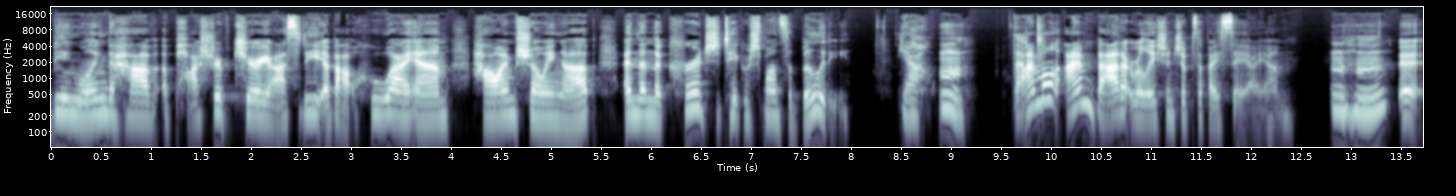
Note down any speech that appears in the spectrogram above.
being willing to have a posture of curiosity about who I am, how I'm showing up, and then the courage to take responsibility. Yeah. Mm, that. I'm a, I'm bad at relationships if I say I am. Mm-hmm. It,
